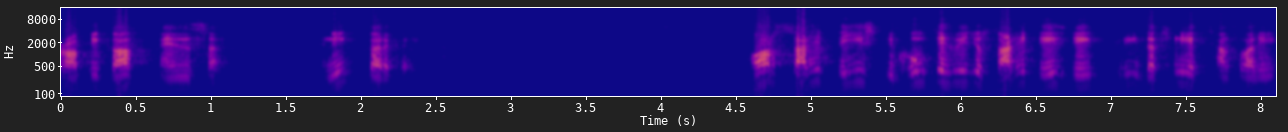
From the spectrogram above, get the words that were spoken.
ट्रॉपिक ऑफ़ कैंसर यानी कर्क रेखा। और साढ़े तेईस घूमते हुए जो साढ़े तेईस डिग्री दक्षिणी अक्षांश वाली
